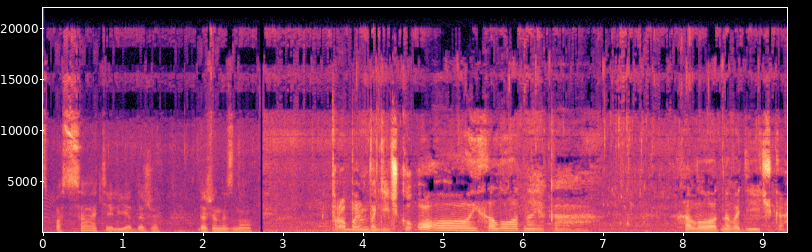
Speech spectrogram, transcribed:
спасатель, я даже, даже не знав. Пробуємо водичку. Ой, холодна яка. Холодна водичка.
